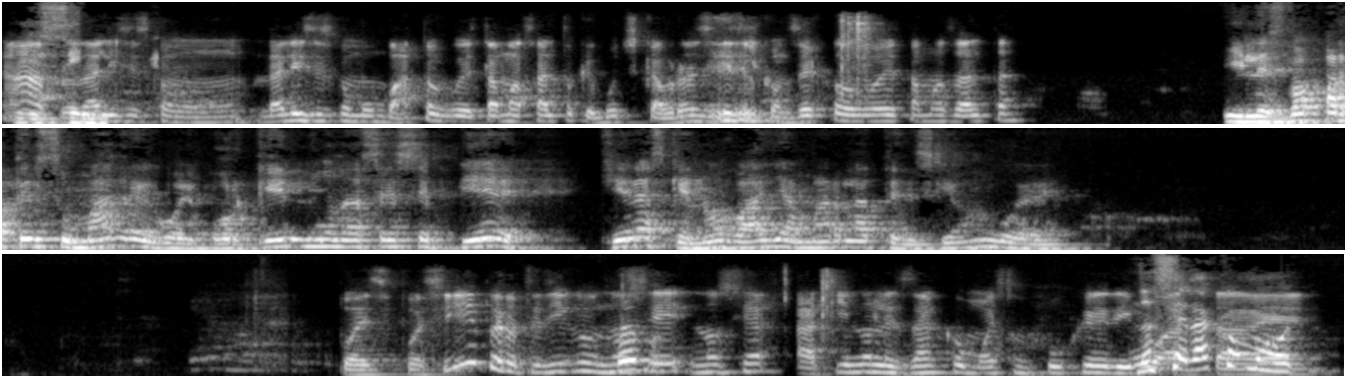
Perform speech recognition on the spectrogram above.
Ah, pero sí. es como, Dallas es como un vato, güey. Está más alto que muchos cabrones ahí del Consejo, güey. Está más alta. Y les va a partir su madre, güey. ¿Por qué no das ese pie? quieras que no va a llamar la atención, güey. Pues, pues sí, pero te digo, no sé, no sé, aquí no les dan como ese empuje. Digo, ¿No será como,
